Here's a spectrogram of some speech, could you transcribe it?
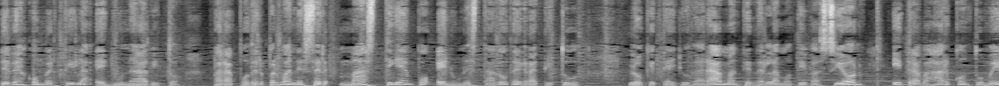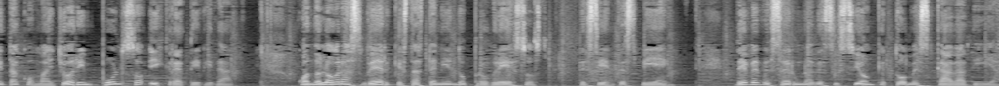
debes convertirla en un hábito para poder permanecer más tiempo en un estado de gratitud, lo que te ayudará a mantener la motivación y trabajar con tu meta con mayor impulso y creatividad. Cuando logras ver que estás teniendo progresos, te sientes bien. Debe de ser una decisión que tomes cada día,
